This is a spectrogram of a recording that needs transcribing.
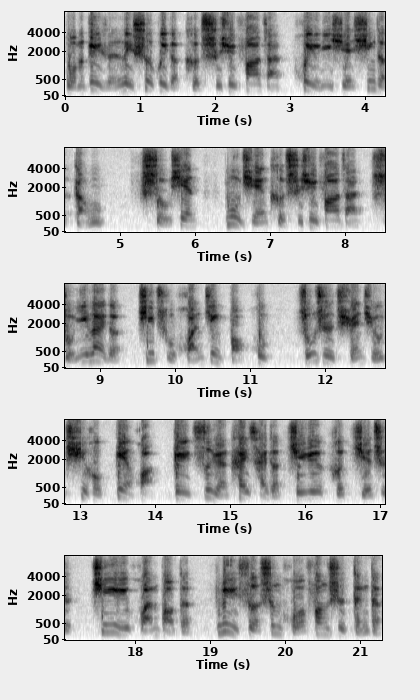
我们对人类社会的可持续发展会有一些新的感悟。首先，目前可持续发展所依赖的基础环境保护、阻止全球气候变化、对资源开采的节约和节制、基于环保的绿色生活方式等等，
